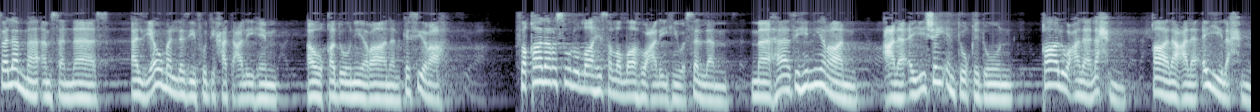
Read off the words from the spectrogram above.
فلما أمسى الناس اليوم الذي فتحت عليهم أوقدوا نيرانا كثيرة. فقال رسول الله صلى الله عليه وسلم ما هذه النيران على أي شيء توقدون قالوا على لحم. قال على أي لحم؟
